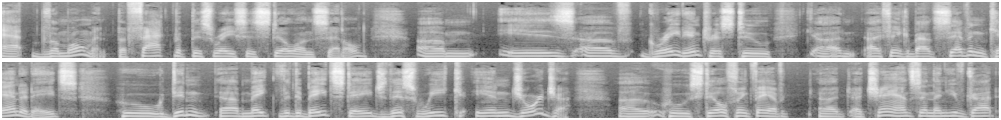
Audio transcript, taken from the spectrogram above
at the moment. The fact that this race is still unsettled um, is of great interest to, uh, I think, about seven candidates who didn't uh, make the debate stage this week in Georgia, uh, who still think they have uh, a chance. And then you've got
